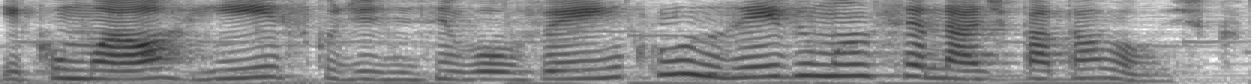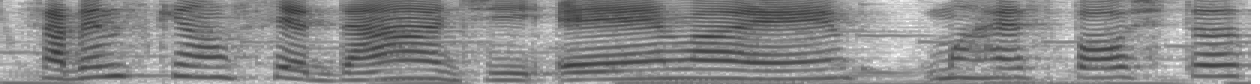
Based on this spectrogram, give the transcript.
e com maior risco de desenvolver inclusive uma ansiedade patológica. Sabemos que a ansiedade ela é uma resposta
